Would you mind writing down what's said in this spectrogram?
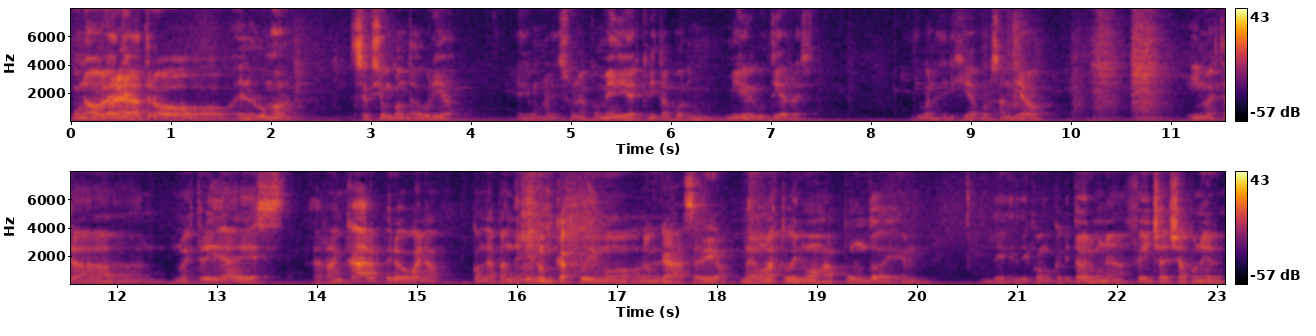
Una obra de teatro, El Rumor, sección Contaduría. eh, es una comedia escrita por Miguel Gutiérrez y bueno, dirigida por Santiago. Y nuestra, nuestra idea es arrancar, pero bueno, con la pandemia nunca pudimos. Nunca se dio. No, estuvimos a punto de, de- de concretar una fecha, de ya poner,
